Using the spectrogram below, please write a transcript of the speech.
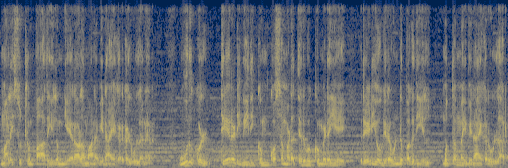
மலை சுற்றும் பாதையிலும் ஏராளமான விநாயகர்கள் உள்ளனர். ஊருக்குள் தேரடி வீதிக்கும் கொசமட தெருவுக்கும் இடையே ரேடியோ கிரவுண்டு பகுதியில் முத்தம்மை விநாயகர் உள்ளார்.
